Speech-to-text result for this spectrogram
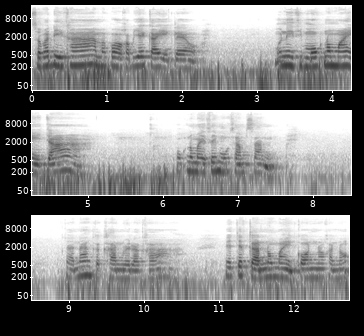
สวัสดีค่ะ มาพอกับยายไก่อีกแล้วมื้อนี้สิมกน่อไม้จ้ามกน่อไม้ใส่หมูสามสั้นจ้านั่งกับคันเวลาค่ะเดี๋ยวจัดการน่อไม้ก่อนเนาะค่ะเนาะ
